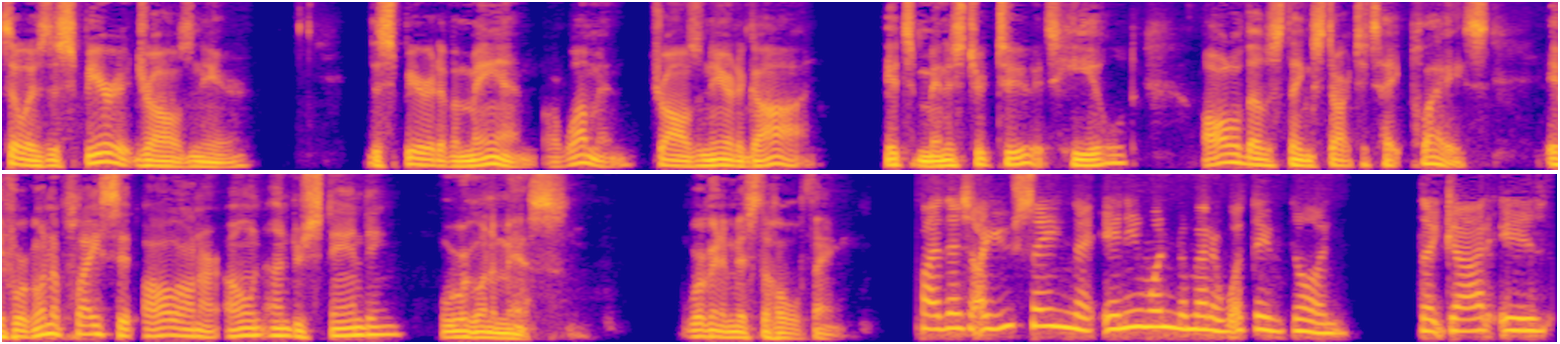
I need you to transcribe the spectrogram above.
So as the spirit draws near, the spirit of a man or woman draws near to God, it's ministered to, it's healed. All of those things start to take place if we're going to place it all on our own understanding, we're going to miss. We're going to miss the whole thing. By this, are you saying that anyone, no matter what they've done, that God is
